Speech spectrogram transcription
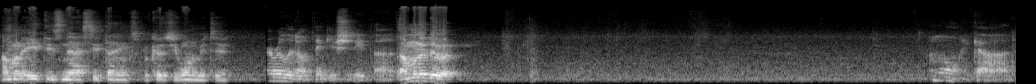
I'm gonna eat these nasty things because you wanted me to. I really don't think you should eat that. I'm gonna do it. Oh my god.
